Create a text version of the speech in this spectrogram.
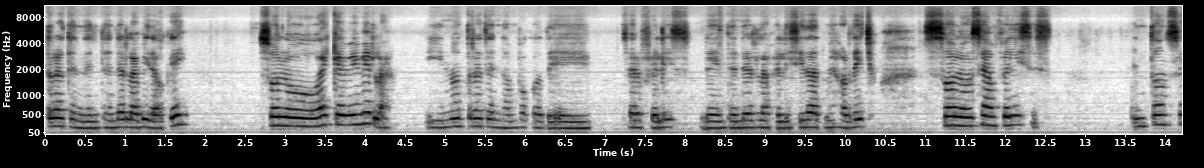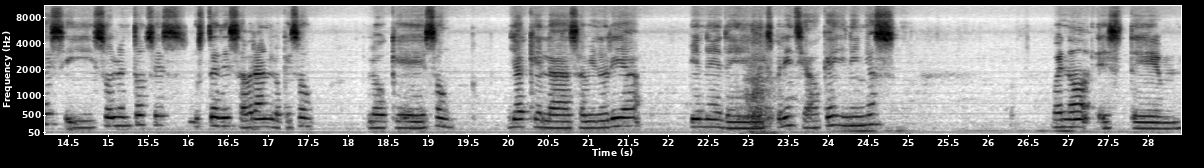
traten de entender la vida, ¿ok? Solo hay que vivirla y no traten tampoco de ser feliz, de entender la felicidad, mejor dicho. Solo sean felices. Entonces y solo entonces ustedes sabrán lo que son, lo que son, ya que la sabiduría viene de la experiencia, ¿ok, niños? Bueno, este,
